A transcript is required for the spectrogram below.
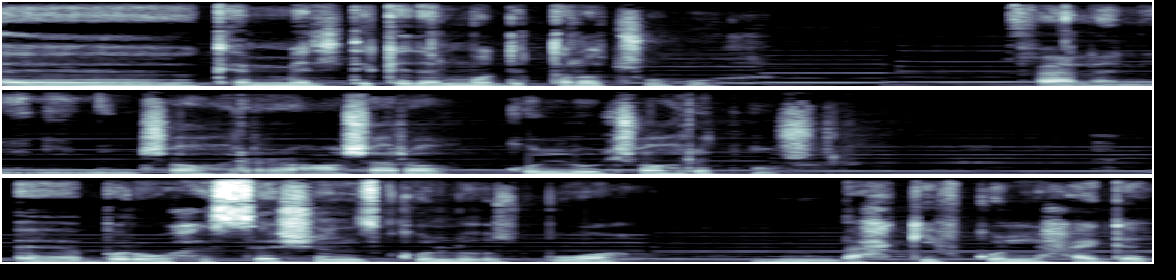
أه كملت كده لمدة تلات شهور. فعلا يعني من شهر عشرة كله لشهر اتناشر. أه بروح ال sessions كل أسبوع. بحكي في كل حاجة.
